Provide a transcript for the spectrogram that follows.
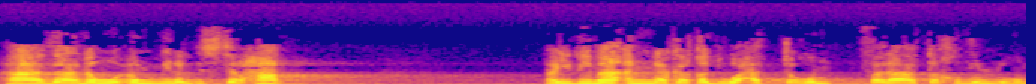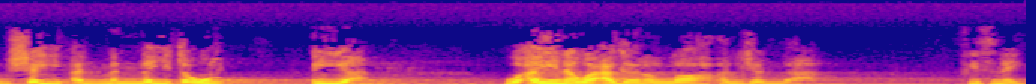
هذا نوع من الاسترحام. أي بما أنك قد وعدتهم فلا تخذلهم شيئا منيتهم إياه. وأين وعدنا الله الجنة؟ في اثنين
